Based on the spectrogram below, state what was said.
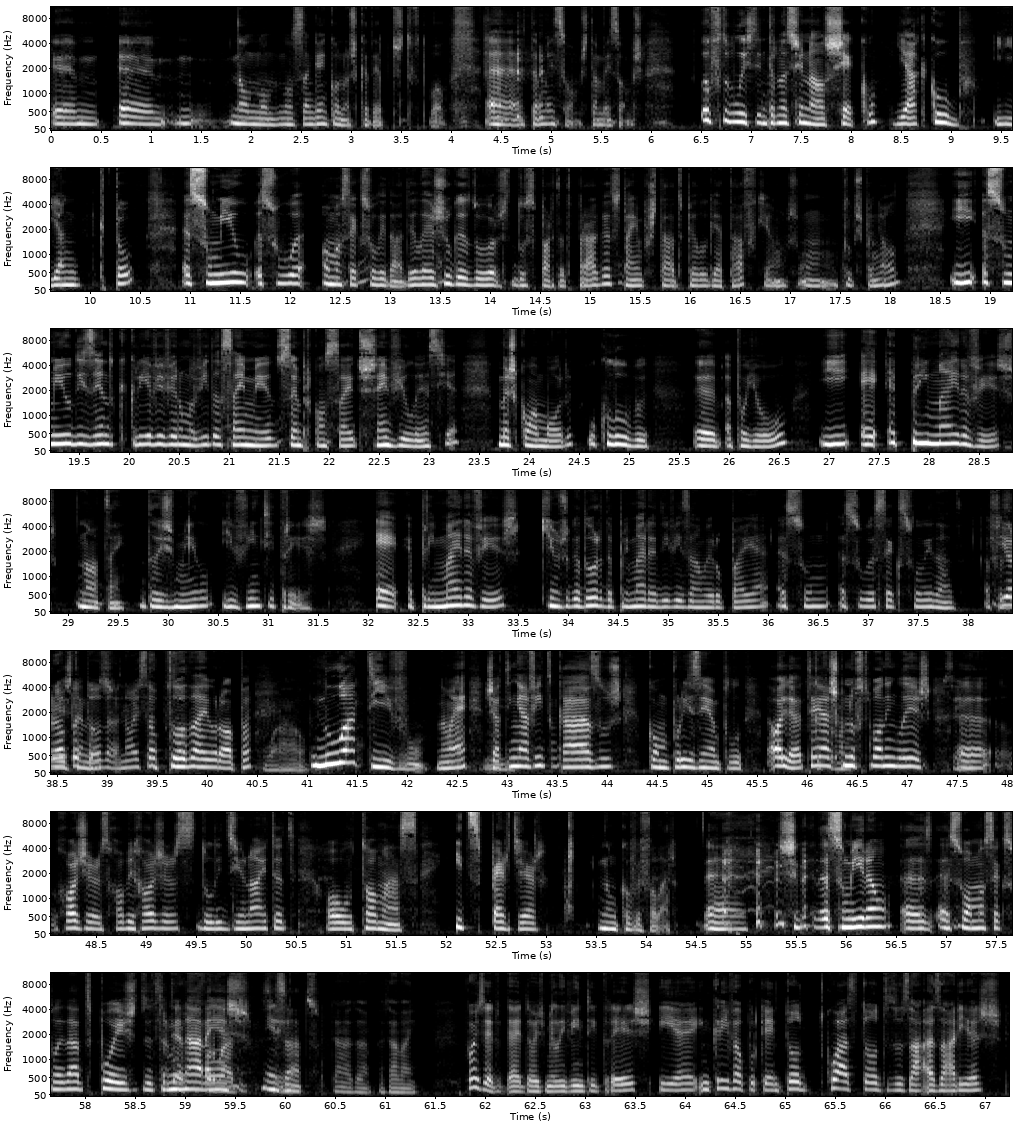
Um, um, não, não, não sanguem connosco, adeptos de futebol. Uh, também somos, também somos. O futebolista internacional checo, Jakub Jankto, assumiu a sua homossexualidade. Ele é jogador do Sparta de Praga, está emprestado pelo Getafe, que é um, um, clube espanhol, e assumiu dizendo que queria viver uma vida sem medo, sem preconceitos, sem violência, mas com amor. O clube uh, apoiou-o e é a primeira vez, notem, 2023, é a primeira vez que um jogador da primeira divisão europeia assume a sua sexualidade. A e a Europa toda, não é só toda a Europa, Uau. no ativo, não é? Já hum. tinha havido casos, como por exemplo, olha, até que acho que no futebol inglês, uh, Rogers, Robbie Rogers, do Leeds United, ou Thomas Itzperger, nunca ouvi falar. Uh, assumiram a, a, sua homossexualidade depois de terminarem as. Sim. Exato. Está tá, tá bem. Pois é, é 2023 e é incrível porque em todo, quase todas as áreas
